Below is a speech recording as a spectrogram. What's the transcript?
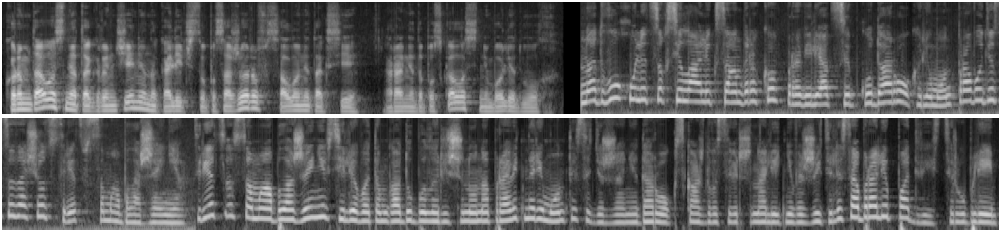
Кроме того, снято ограничение на количество пассажиров в салоне такси. Ранее допускалось не более двух. На двух улицах села Александровка провели отсыпку дорог. Ремонт проводится за счет средств самообложения. Средства самообложения в селе в этом году было решено направить на ремонт и содержание дорог. С каждого совершеннолетнего жителя собрали по 200 рублей.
